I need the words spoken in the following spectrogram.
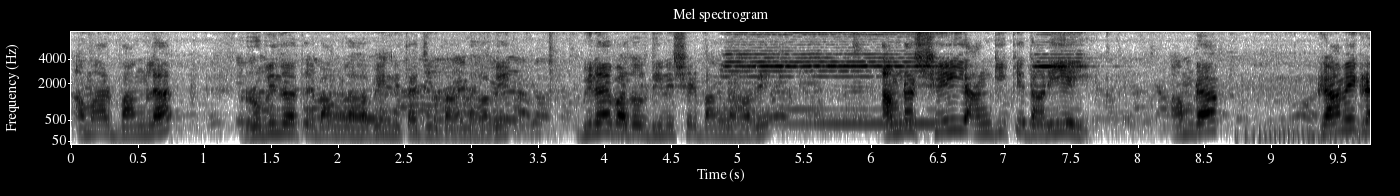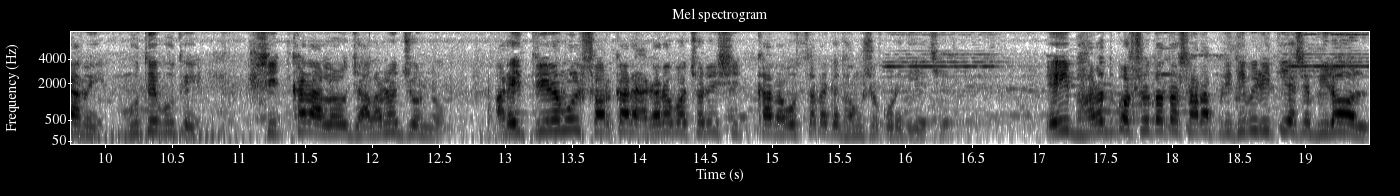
আমার বাংলা, রবীন্দ্রনাথের বাংলা হবে, নেতাজির বাংলা হবে, বিনয় বাদল, দীনেশের বাংলা হবে। আমরা সেই আঙ্গিকে দাঁড়িয়েই আমরা গ্রামে গ্রামে, বুথে বুথে শিক্ষার আলো জ্বালানোর জন্য আর এই তৃণমূল সরকার এগারো বছরের শিক্ষা ব্যবস্থাটাকে ধ্বংস করে দিয়েছে। এই ভারতবর্ষ তথা সারা পৃথিবীর ইতিহাসে বিরল।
